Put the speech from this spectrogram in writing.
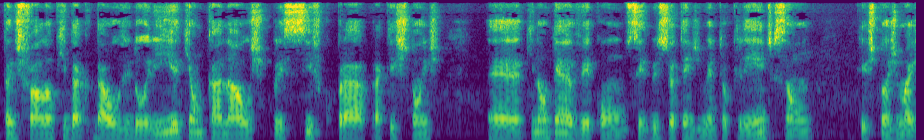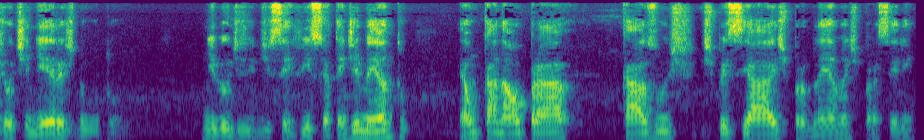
então, eles falam aqui da, da ouvidoria, que é um canal específico para questões é, que não tem a ver com serviço de atendimento ao cliente, que são questões mais rotineiras do, do nível de, de, serviço e atendimento. É um canal para casos especiais, problemas para serem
